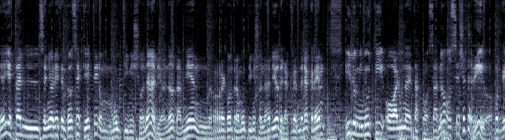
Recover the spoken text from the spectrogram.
Y ahí está el señor este entonces que este era un multimillonario, ¿no? También recontra multimillonario de la creme de la creme. Illuminuti o alguna de estas cosas, ¿no? O sea, yo te digo, porque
